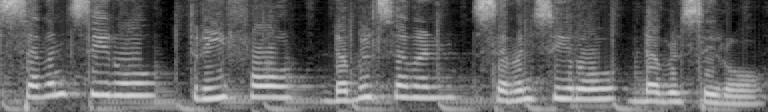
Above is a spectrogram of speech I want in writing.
seven zero three four double seven seven zero double zero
